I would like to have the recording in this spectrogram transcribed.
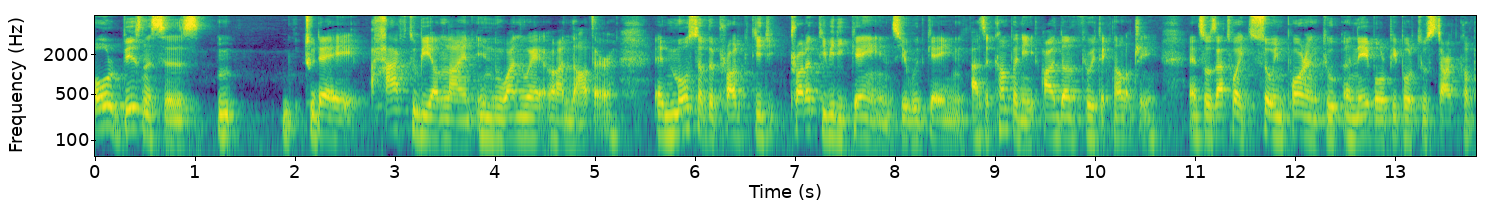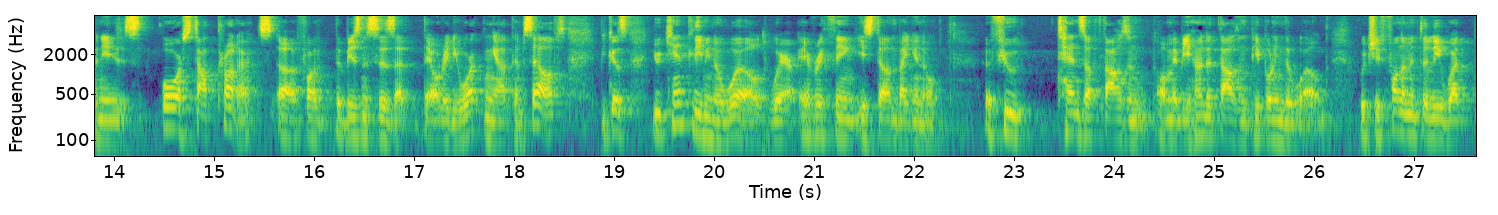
all businesses today have to be online in one way or another. And most of the productivity gains you would gain as a company are done through technology. And so that's why it's so important to enable people to start companies or start products uh, for the businesses that they're already working at themselves, because you can't live in a world where everything is done by, you know, a few tens of thousands or maybe 100,000 people in the world, which is fundamentally what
